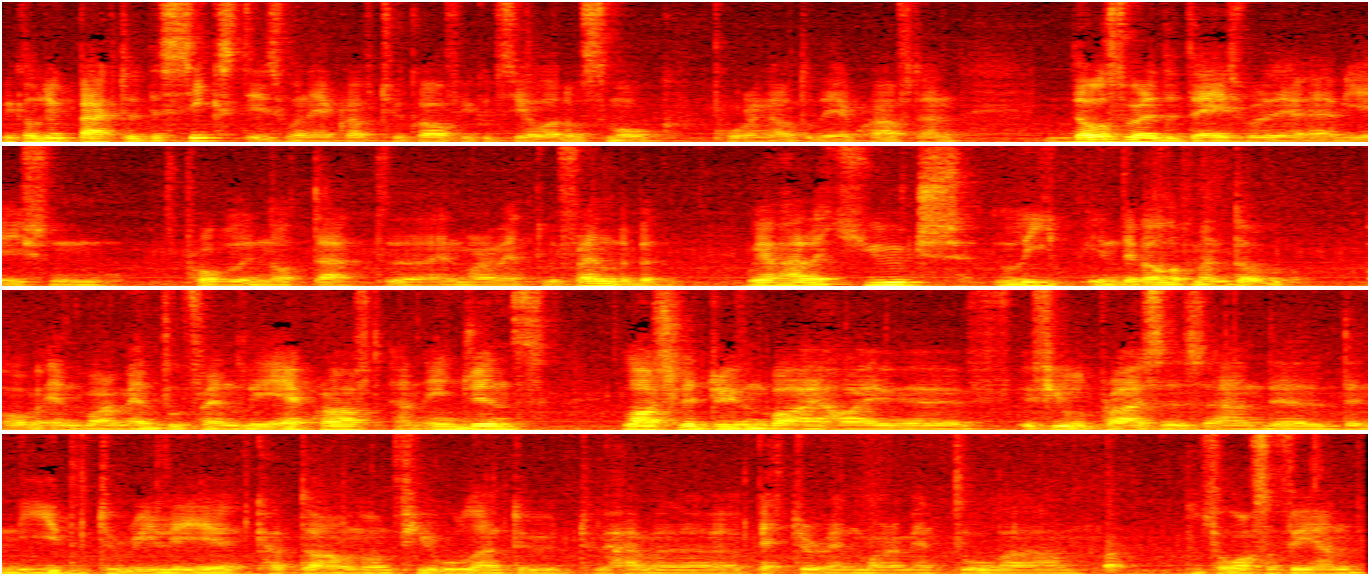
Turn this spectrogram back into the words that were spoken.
We can look back to the 60s when aircraft took off. You could see a lot of smoke pouring out of the aircraft, and those were the days where the aviation probably not that uh, environmentally friendly, but we have had a huge leap in development of, of environmental friendly aircraft and engines, largely driven by high uh, fuel prices and uh, the need to really cut down on fuel and to, to have a better environmental um, philosophy. And,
